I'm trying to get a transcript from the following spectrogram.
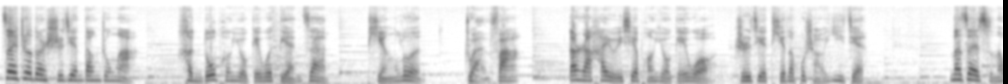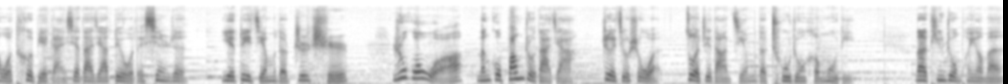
在这段时间当中啊，很多朋友给我点赞、评论、转发，当然还有一些朋友给我直接提了不少意见。那在此呢，我特别感谢大家对我的信任，也对节目的支持。如果我能够帮助大家，这就是我。做这档节目的初衷和目的，那听众朋友们，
